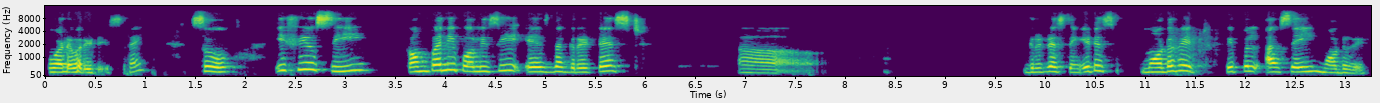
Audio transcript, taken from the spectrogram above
Whatever it is, right? So if you see company policy is the greatest uh, greatest thing. It is moderate. People are saying moderate.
